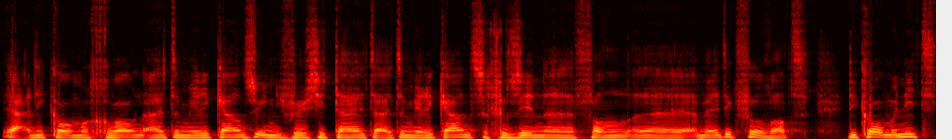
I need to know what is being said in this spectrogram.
Ja, die komen gewoon uit Amerikaanse universiteiten, uit Amerikaanse gezinnen van eh, weet ik veel wat. Die komen niet,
